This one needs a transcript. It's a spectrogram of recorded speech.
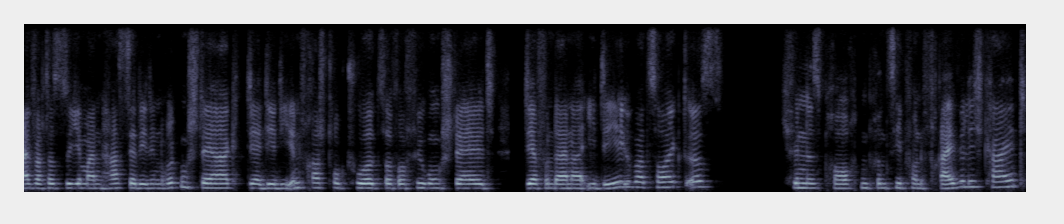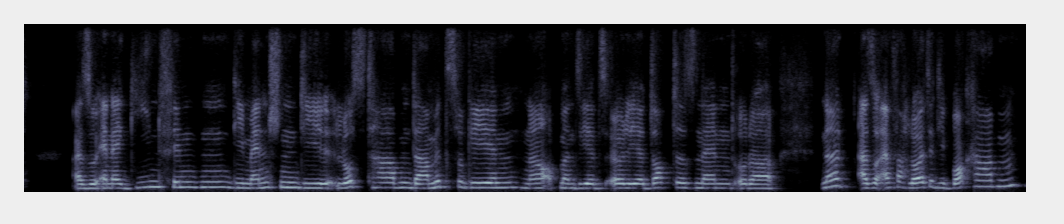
Einfach, dass du jemanden hast, der dir den Rücken stärkt, der dir die Infrastruktur zur Verfügung stellt, der von deiner Idee überzeugt ist. Ich finde, es braucht ein Prinzip von Freiwilligkeit, also Energien finden, die Menschen, die Lust haben, da mitzugehen, ne? ob man sie jetzt Early Adopters nennt oder ne, also einfach Leute, die Bock haben,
